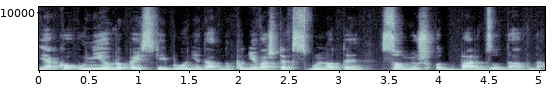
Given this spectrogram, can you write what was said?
jako Unii Europejskiej było niedawno, ponieważ te wspólnoty są już od bardzo dawna.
